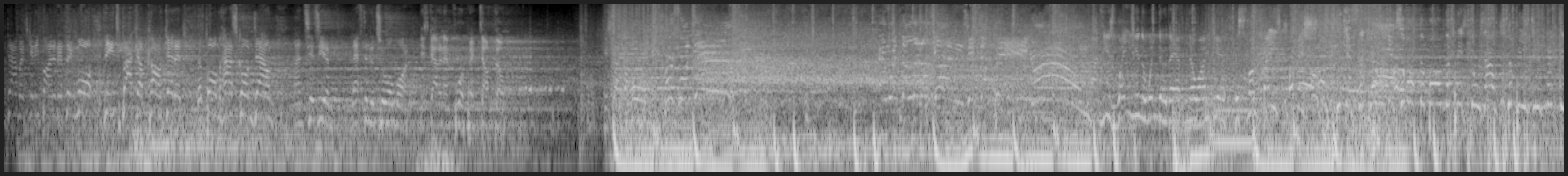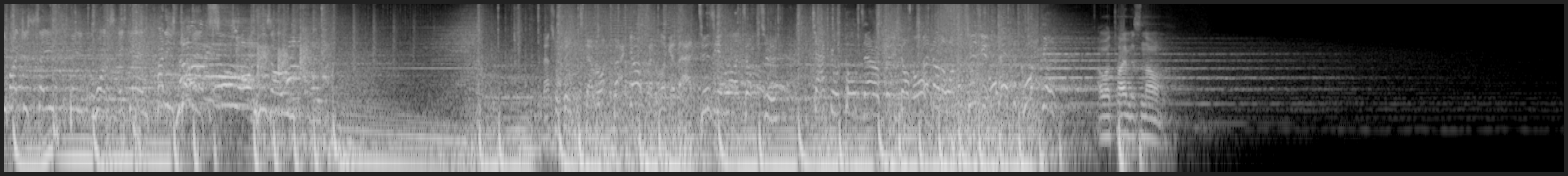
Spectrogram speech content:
Damage, can he find anything more? Needs backup, can't get it. The bomb has gone down, and Tizian left in the 2 on 1. He's got an M4 picked up though. He's got the hole. First one down! And with the little guns, it's a big round! And he's waiting in the window, they have no idea. The smoke phase of his shot, he gets the That's what Big step right back up, and look at that. Tizian lines up to tackle Coltero, but he's not. Another one for Tizian. There's the quad kill. Our time is now.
